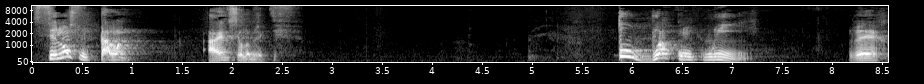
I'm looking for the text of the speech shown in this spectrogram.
selon son talent, a un seul objectif. Tout doit concourir vers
